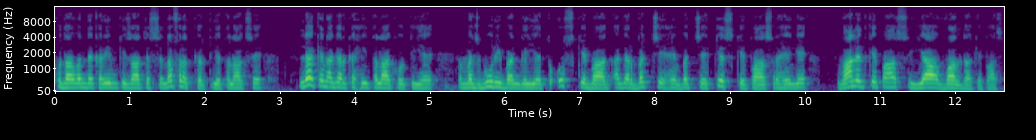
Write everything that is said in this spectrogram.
खुदा वंद करीम की ज़ात इससे नफ़रत करती है तलाक़ से। लेकिन अगर कहीं तलाक़ होती है, मजबूरी बन गई है तो उसके बाद अगर बच्चे हैं, बच्चे किस के पास रहेंगे? वालद के पास या वालदा के पास?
